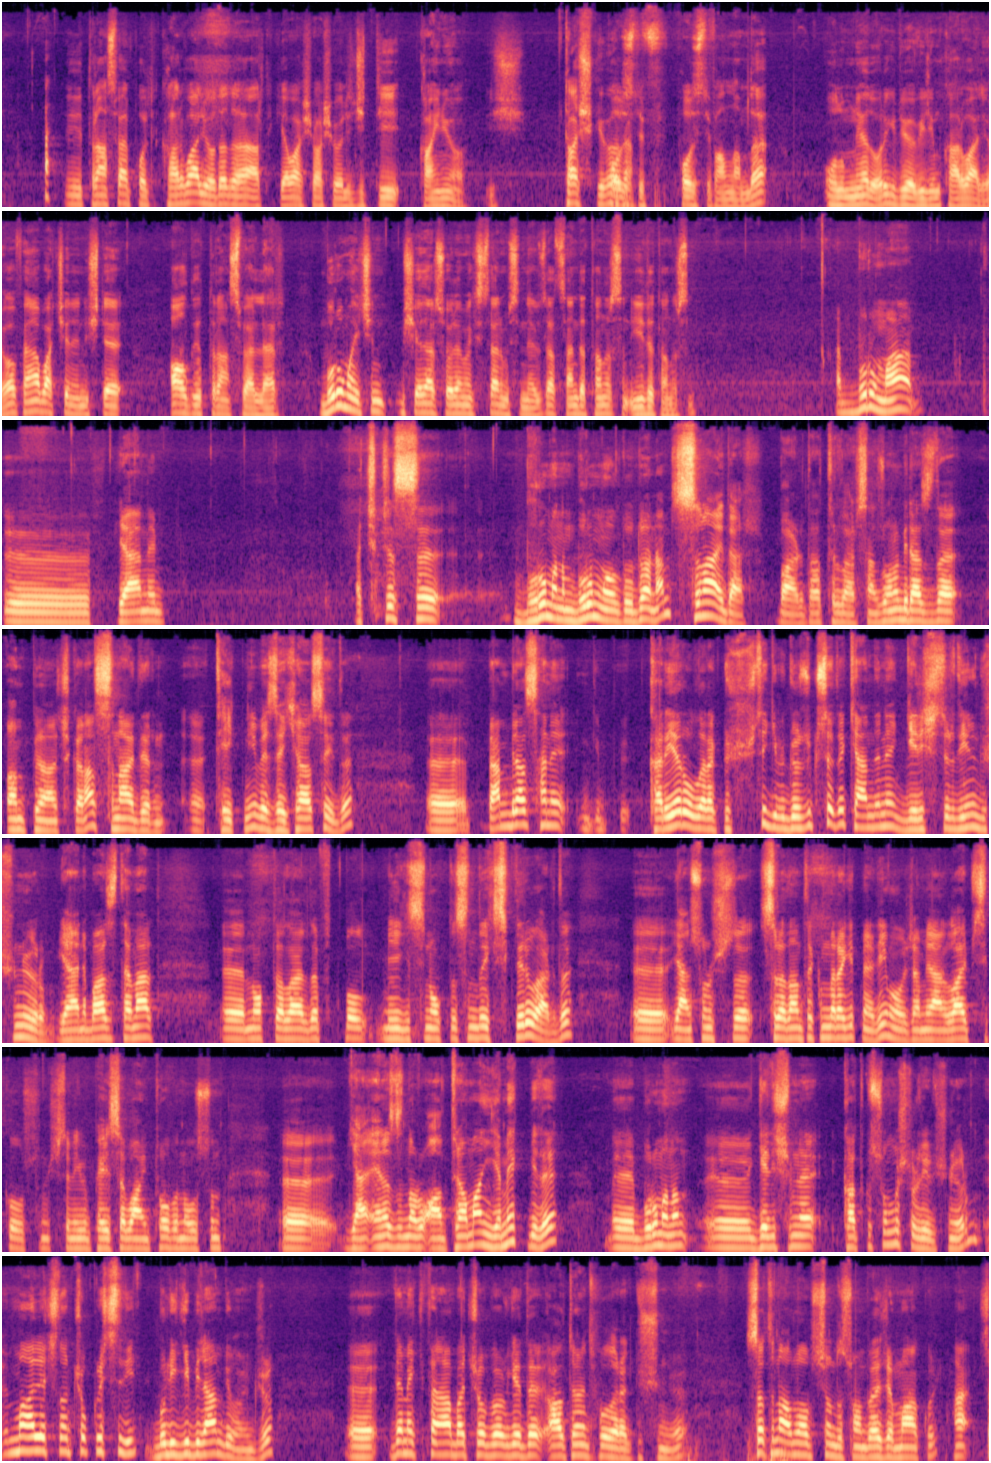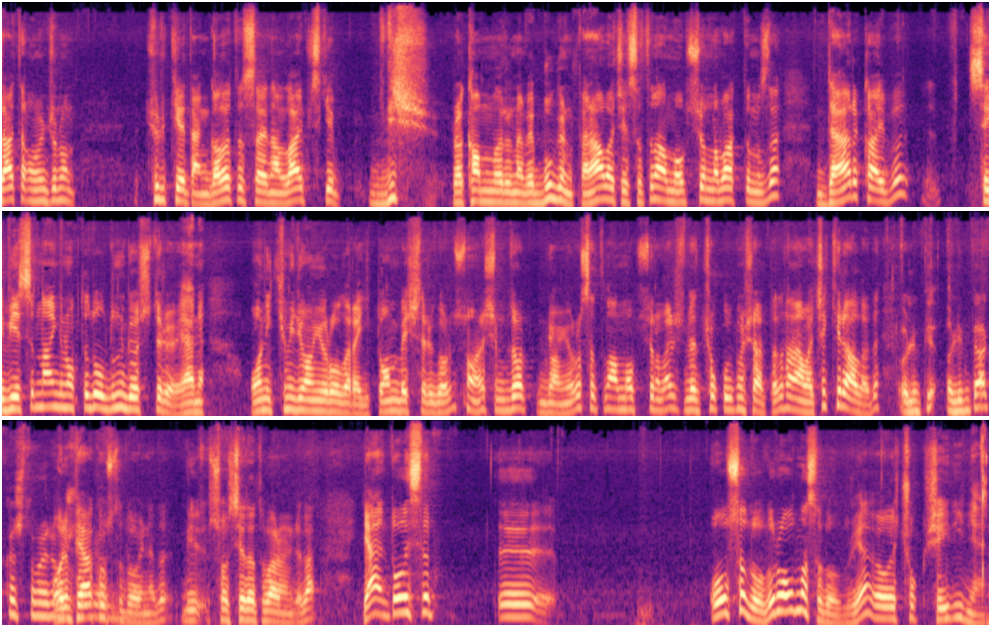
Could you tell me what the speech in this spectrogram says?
e, transfer politik Carvalho'da da artık yavaş yavaş öyle ciddi kaynıyor iş. Taş gibi adam. Pozitif pozitif anlamda olumluya doğru gidiyor William Carvalho. Fenerbahçe'nin işte aldığı transferler. Buruma için bir şeyler söylemek ister misin Nevzat? Sen de tanırsın, iyi de tanırsın. Buruma e, yani açıkçası Buruma'nın Burum olduğu dönem Snyder vardı hatırlarsanız. Onu biraz da ön plana çıkaran Snyder'in e, tekniği ve zekasıydı. E, ben biraz hani kariyer olarak düşüşte gibi gözükse de kendini geliştirdiğini düşünüyorum. Yani bazı temel e, noktalarda futbol bilgisi noktasında eksikleri vardı. E, yani sonuçta sıradan takımlara gitmedi değil mi hocam? Yani Leipzig olsun, işte ne bileyim PSV Eindhoven olsun. E, yani en azından o antrenman yemek bile e, Buruma'nın e, gelişimine katkı sunmuştur diye düşünüyorum. Mali açıdan çok riskli değil. Bu ligi bilen bir oyuncu. E, demek ki Fenerbahçe o bölgede alternatif olarak düşünüyor. Satın alma opsiyonu da son derece makul. Ha, zaten oyuncunun Türkiye'den, Galatasaray'dan Leipzig'e gidiş rakamlarına ve bugün Fenerbahçe'yi satın alma opsiyonuna baktığımızda değer kaybı seviyesinin hangi noktada olduğunu gösteriyor. Yani 12 milyon eurolara gitti, 15'leri gördü. Sonra şimdi 4 milyon euro satın alma opsiyonu var ve çok uygun şartlarda Fenerbahçe kiraladı. Olimpi Olympiakos'ta mı oynamış? Olympiakos'ta da oynadı. Bir sosyedatı var önceden. Yani dolayısıyla e, olsa da olur, olmasa da olur ya. O çok şey değil yani.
